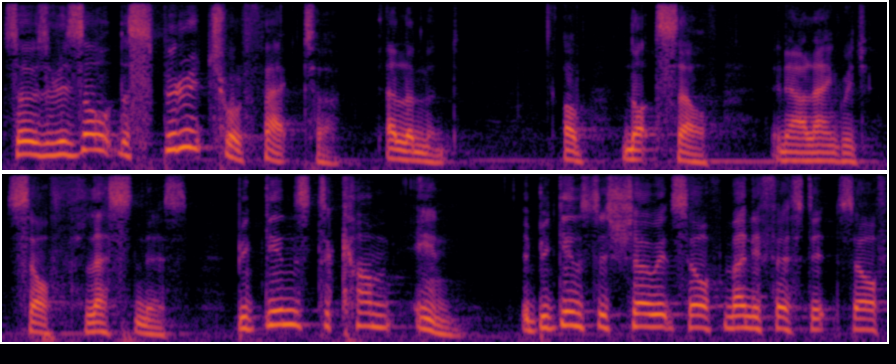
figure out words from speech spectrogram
So, as a result, the spiritual factor element of not self, in our language, selflessness, begins to come in. It begins to show itself, manifest itself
